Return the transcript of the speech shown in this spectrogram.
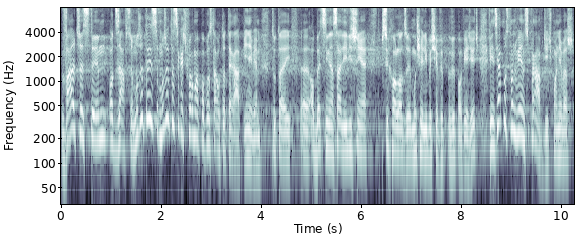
Walczę z tym od zawsze. Może to, jest, może to jest jakaś forma po prostu autoterapii, nie wiem. Tutaj e, obecni na sali licznie psycholodzy musieliby się wy, wypowiedzieć. Więc ja postanowiłem sprawdzić, ponieważ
